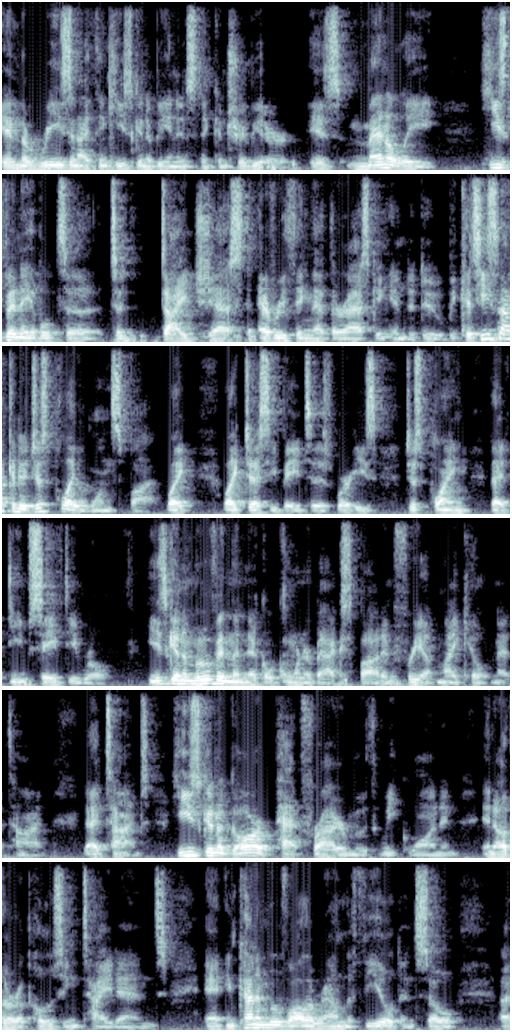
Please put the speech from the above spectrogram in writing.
and the reason I think he's going to be an instant contributor is mentally he's been able to to digest everything that they're asking him to do because he's not going to just play one spot like like Jessie Bates is where he's just playing that deep safety role. He's going to move in the nickel cornerback spot and free up Mike Hilton at time at times. He's going to guard Pat Freiermuth week one and, and other opposing tight ends and, and kind of move all around the field. And so uh,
